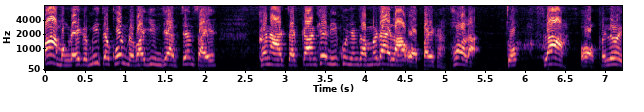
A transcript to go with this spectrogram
มามองใดก็มีแต่คนแบบว่ายิ้มแย้มแจ่มใสขนาดจัดการแค่นี้คุณยังทำไม่ได้ลาออกไปค่ะ พ่อละจบลาออกไปเลย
